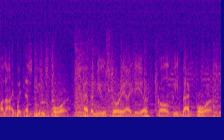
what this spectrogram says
on Eyewitness News 4. Have a news story idea? Call Feedback 4.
